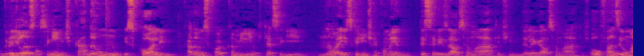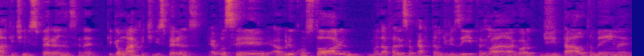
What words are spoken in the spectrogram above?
O grande lance é o seguinte, cada um escolhe, cada um escolhe o caminho que quer seguir. Não é isso que a gente recomenda. Terceirizar o seu marketing, delegar o seu marketing, ou fazer o marketing de esperança, né? O que é o marketing de esperança? É você abrir o consultório, mandar fazer seu cartão de visitas lá, agora digital também, né?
